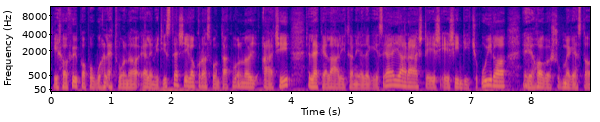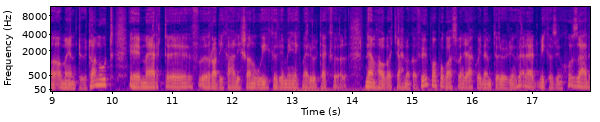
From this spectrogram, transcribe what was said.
És ha a főpapokban lett volna elemi tisztesség, akkor azt mondták volna, hogy Ácsi, le kell állítani az egész eljárást, és, és indítsuk újra, hallgassuk meg ezt a, a mentő tanút, mert radikálisan új körülmények merültek föl. Nem hallgatják meg a főpapok, azt mondják, hogy nem törődünk veled, mi közünk hozzád,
